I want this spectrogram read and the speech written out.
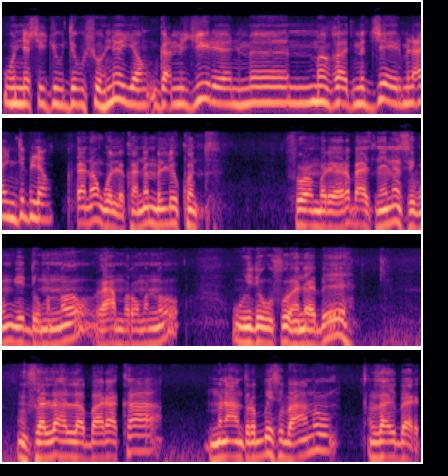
والناس يجوا يدوشوا هنايا كاع من الجيران من غاد من الجزائر من عين دبلة. أنا نقول لك أنا ملي كنت شو عمري أربع سنين نسيبهم يدوا منه يعمروا منه ويدوشوا هنا به إن شاء الله الله بركة من عند ربي سبحانه الله يبارك.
